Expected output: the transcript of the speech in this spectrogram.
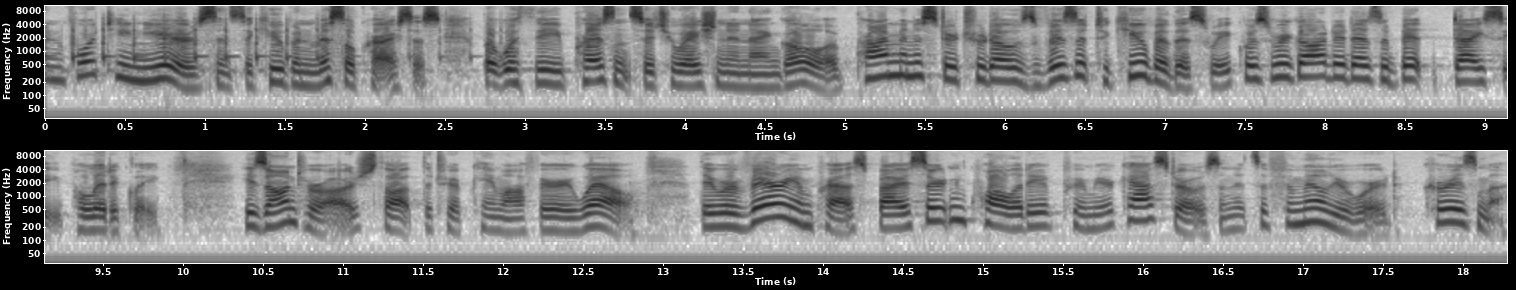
been 14 years since the Cuban Missile Crisis, but with the present situation in Angola, Prime Minister Trudeau's visit to Cuba this week was regarded as a bit dicey politically. His entourage thought the trip came off very well. They were very impressed by a certain quality of Premier Castro's, and it's a familiar word, charisma.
